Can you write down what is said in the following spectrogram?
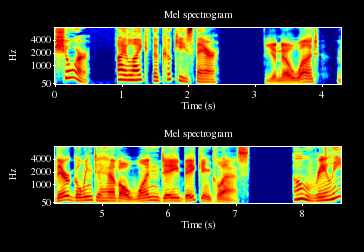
Sure. I like the cookies there. You know what? They're going to have a one day baking class. Oh, really?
